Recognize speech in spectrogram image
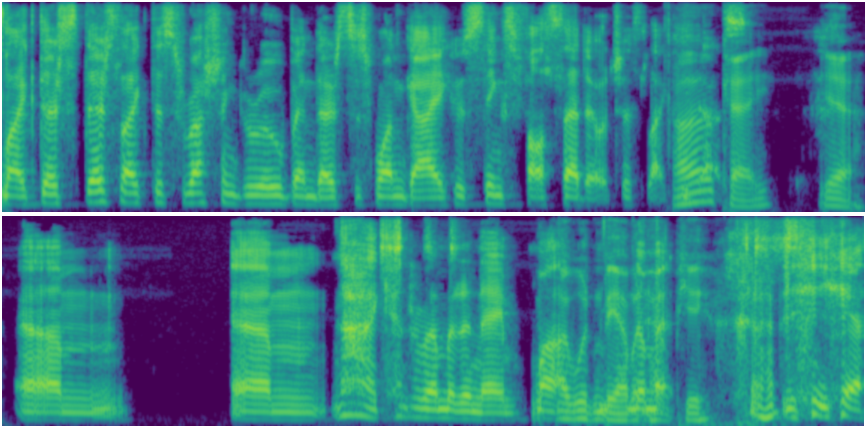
Like there's there's like this Russian group, and there's this one guy who sings falsetto, just like he Oh, does okay. Yeah. um, um, no, I can't remember the name. Well, I wouldn't be able no, to help you. yeah.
